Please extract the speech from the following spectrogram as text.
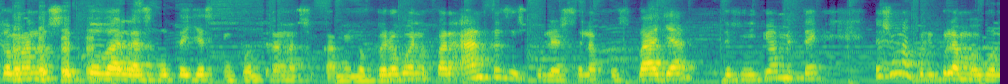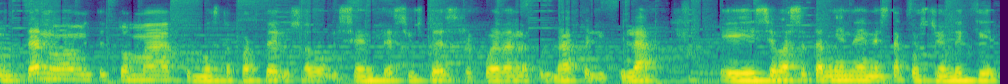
tomándose todas las botellas que encuentran a su camino. Pero bueno, para antes de spoileársela, pues vaya, definitivamente es una película muy bonita, nuevamente toma como esta parte de los adolescentes. Si ustedes recuerdan la primera película, eh, se basa también en esta cuestión de que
